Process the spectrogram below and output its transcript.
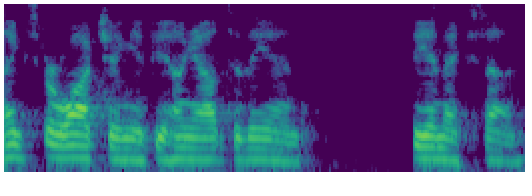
Thanks for watching if you hung out to the end. See you next time.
